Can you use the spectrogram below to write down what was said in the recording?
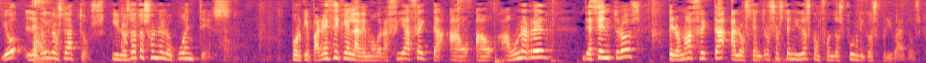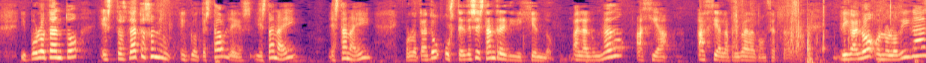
Yo le doy los datos y los datos son elocuentes porque parece que la demografía afecta a una red de centros pero no afecta a los centros sostenidos con fondos públicos privados. Y, por lo tanto, estos datos son incontestables y están ahí. Están ahí. Por lo tanto, ustedes están redirigiendo al alumnado hacia, hacia la privada concertada. Díganlo o no lo digan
